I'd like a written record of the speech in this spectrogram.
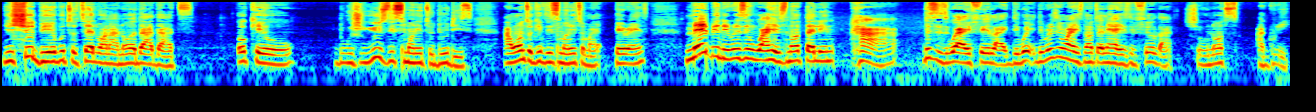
you should be able to tell one another that okay oh we should use this money to do this i want to give this money to my parents maybe the reason why he's not telling her this is where I feel like the way the reason why he's not telling her is to feel that she will not agree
